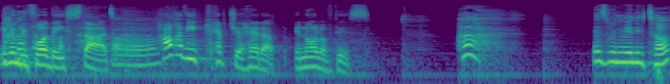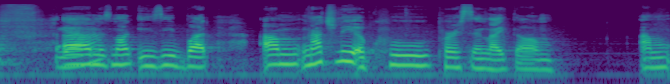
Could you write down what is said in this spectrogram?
even before they start. How have you kept your head up in all of this? It's been really tough. Yeah? Um, it's not easy, but I'm naturally a cool person. Like, um, I'm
